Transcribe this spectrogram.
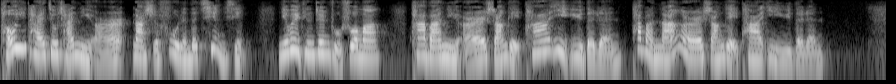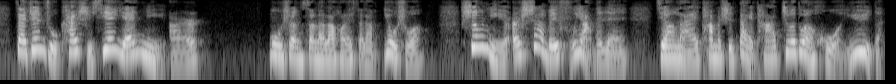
头一胎就产女儿，那是富人的庆幸。你未听真主说吗？他把女儿赏给他抑郁的人，他把男儿赏给他抑郁的人。在真主开始先言女儿，穆圣算了拉华莱斯萨拉姆又说。生女而善为抚养的人，将来他们是带他遮断火狱的。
